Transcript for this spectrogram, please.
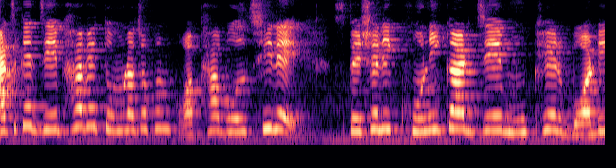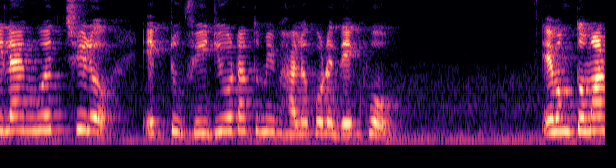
আজকে যেভাবে তোমরা যখন কথা বলছিলে স্পেশালি ক্ষণিকার যে মুখের বডি ল্যাঙ্গুয়েজ ছিল, একটু ভিডিওটা তুমি ভালো করে দেখো। এবং তোমার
